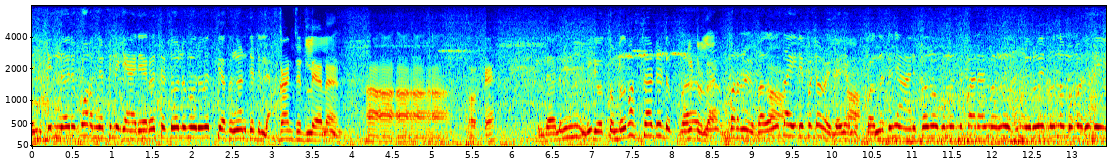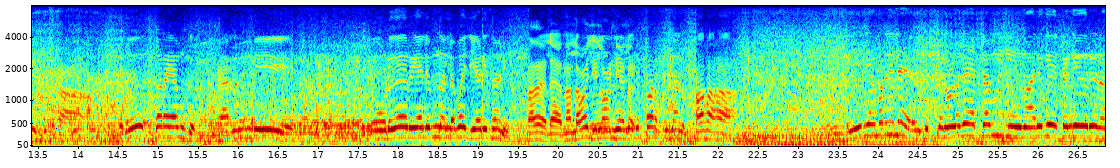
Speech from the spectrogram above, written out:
എനിക്ക് ഇന്നൊരു കുറഞ്ഞിട്ടില്ല. കാരിയർ വെച്ചിട്ട് പോലും ഒരു വ്യത്യാസം കാണിച്ചിട്ടില്ല. കാണിച്ചിട്ടില്ല അല്ലേ? ആ ആ ആ ആ. ഓക്കെ. എന്തായാലും ഇരുപത്തൊമ്പത് ഫസ്റ്റായിട്ട് കിട്ടും? പറഞ്ഞു. അപ്പൊ അത് ധൈര്യപ്പെട്ടവരല്ലേ? നമുക്ക് എന്നിട്ട് ഞാനിപ്പോ നോക്കുമ്പോൾ പറയാൻ അഞ്ഞൂറ് പേര് നമ്മൾ ഇത് ചെയ്യും. ഇത് പറയാം നമുക്ക്. കാരണം ഈ റോഡ് കയറിയാലും നല്ല വലിയാണ് ഈ സാധനം. അതെ അല്ലേ? നല്ല വലിയ പറക്കുന്നതാണ് ഈ ഞാൻ പറഞ്ഞില്ലേ? കുത്തനുള്ള കയറ്റം മൂന്നാൽ കയറ്റം കയറിയാണ്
